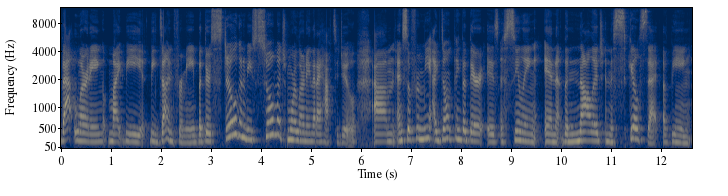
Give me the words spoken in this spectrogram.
that learning might be be done for me but there's still going to be so much more learning that I have to do. Um, and so for me I don't think that there is a ceiling in the knowledge and the skill set of being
